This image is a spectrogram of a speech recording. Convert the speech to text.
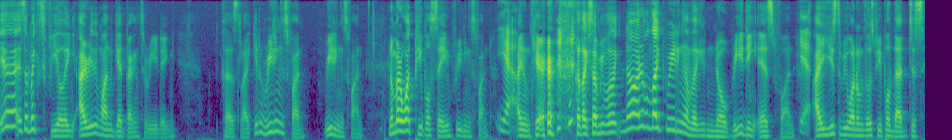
yeah, it's a mixed feeling. I really want to get back into reading, because like you know, reading is fun. Reading is fun. No matter what people say, reading is fun. yeah. I don't care. Because like some people are like, no, I don't like reading. I'm like, no, reading is fun. Yeah. I used to be one of those people that just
